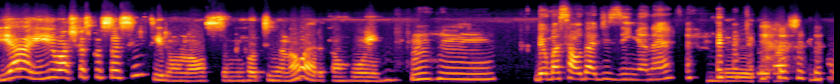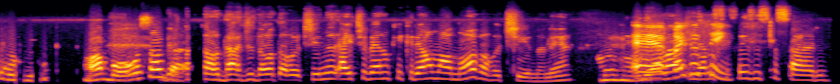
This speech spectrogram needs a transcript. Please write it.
E aí eu acho que as pessoas sentiram, nossa, minha rotina não era tão ruim. Uhum. Deu uma saudadezinha, né? Eu acho que foi uma boa Deu saudade. a saudade da outra rotina, aí tiveram que criar uma nova rotina, né? Uhum. É, e ela, mas e assim, fez necessário.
